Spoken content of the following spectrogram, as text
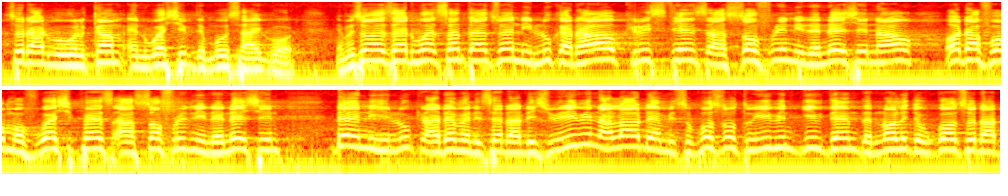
so that we will come and worship the Most High God. And Mr. said when, sometimes when you look at how Christians are suffering in the nation, how other form of worshippers are suffering in the nation, then he looked at them and he said that he should even allow them, he's supposed not to even give them the knowledge of God so that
